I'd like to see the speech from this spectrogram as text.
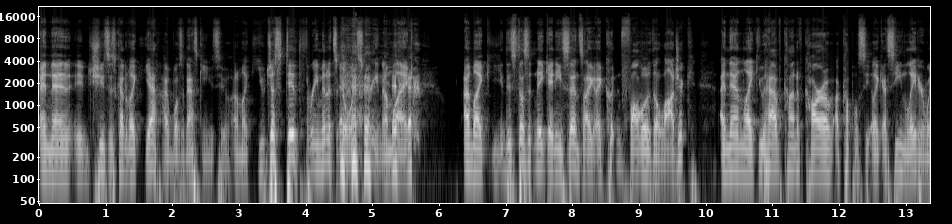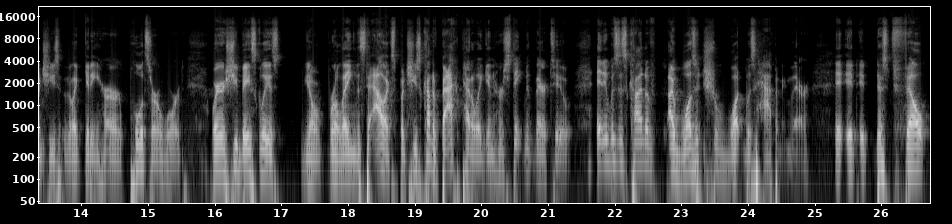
And then it, she's just kind of like, yeah, I wasn't asking you to. And I'm like, you just did three minutes ago on screen. I'm like, I'm like, this doesn't make any sense. I, I couldn't follow the logic. And then like you have kind of Kara a couple like a scene later when she's like getting her Pulitzer Award, where she basically is you know relaying this to Alex, but she's kind of backpedaling in her statement there too. And it was this kind of I wasn't sure what was happening there. It it, it just felt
